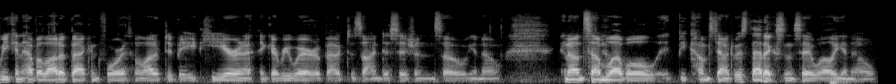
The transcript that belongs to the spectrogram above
we can have a lot of back and forth and a lot of debate here and I think everywhere about design decisions. So, you know, and on some level, it becomes down to aesthetics and say, well, you know,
